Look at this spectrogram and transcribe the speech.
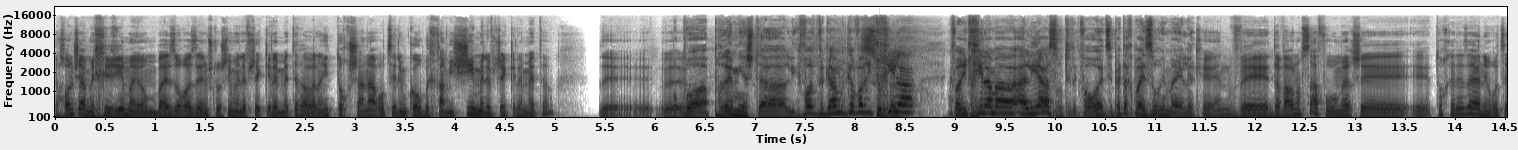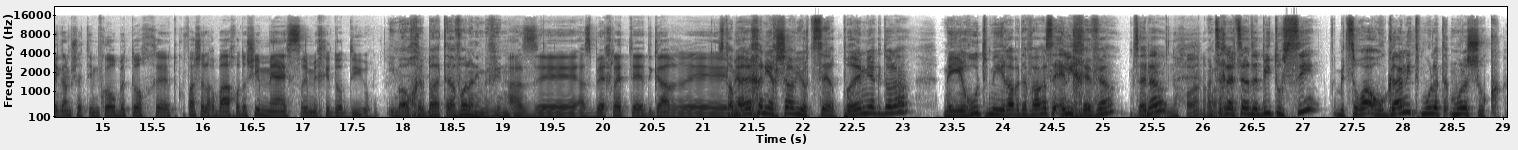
נכון שהמחירים היום באזור הזה הם 30 אלף שקל למטר, אבל אני תוך שנה רוצה למכור ב-50 אלף שקל למטר. זה... פה הפרמיה שאתה לגבות, וגם כבר. התחילה, כבר התחילה העלייה הזאת, אתה כבר רואה את זה בטח באזורים האלה. כן, ודבר נוסף, הוא אומר שתוך כדי זה אני רוצה גם שתמכור בתוך אה, תקופה של ארבעה חודשים 120 יחידות דיור. עם האוכל בא התיאבון, אני מבין. אז, אה, אז בהחלט אתגר... אה, זאת אומרת, איך אני עכשיו יוצר פרמיה גדולה, מהירות מהירה בדבר הזה, אלי חבר, בסדר? נכון, נכון. אני צריך לייצר את זה B2C בצורה אורגנית מול מול השוק,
